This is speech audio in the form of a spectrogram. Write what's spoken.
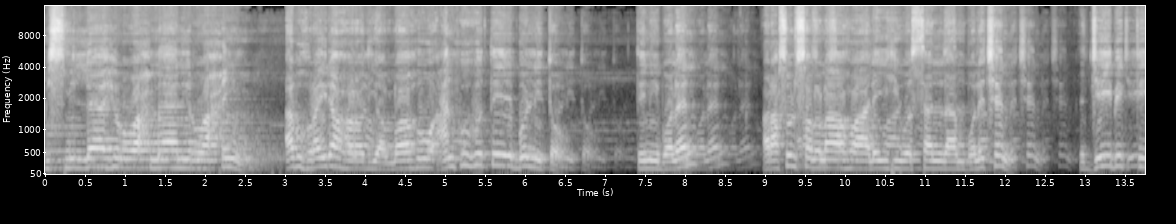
বিসমিল্লাহির রহমানির রহিম। আবু হুরাইরা রাদিয়াল্লাহু আনহু হতে বর্ণিত। তিনি বলেন, রাসূল সাল্লাল্লাহু আলাইহি ওয়াসাল্লাম বলেছেন, যেই ব্যক্তি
